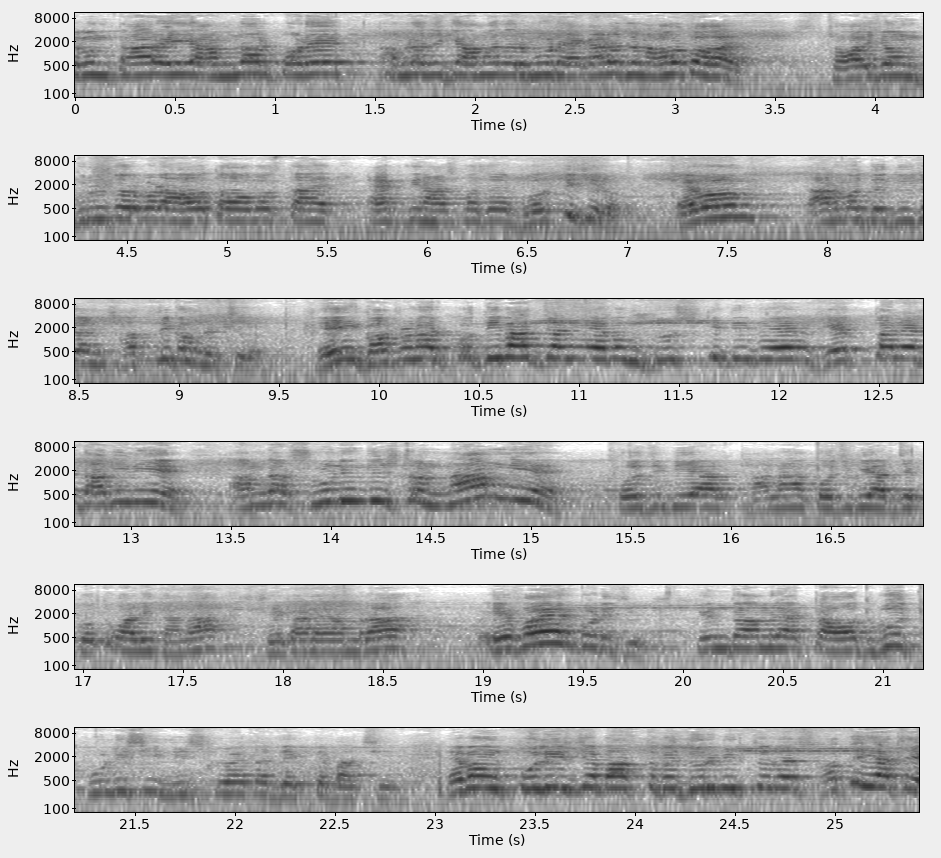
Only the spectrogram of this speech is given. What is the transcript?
এবং তার এই হামলার পরে আমরা দেখি আমাদের মোট এগারো জন আহত হয়। ছয়জন গুরুতর আহত অবস্থায় একদিন হাসপাতালে ভর্তি ছিল এবং তার মধ্যে দুজন ছাত্রী কমরেড ছিল। এই ঘটনার প্রতিবাদ জানিয়ে এবং দুষ্কৃতীদের গ্রেপ্তারের দাবি নিয়ে আমরা সুনির্দিষ্ট নাম নিয়ে কোচবিহার থানা, কোচবিহার যে কোতোয়ালি থানা, সেখানে আমরা এফআইআর করেছি, কিন্তু আমরা একটা অদ্ভুত পুলিশি নিষ্ক্রিয়তা দেখতে পাচ্ছি। এবং পুলিশ যে বাস্তবে দুর্বৃত্তদের সাথেই আছে,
